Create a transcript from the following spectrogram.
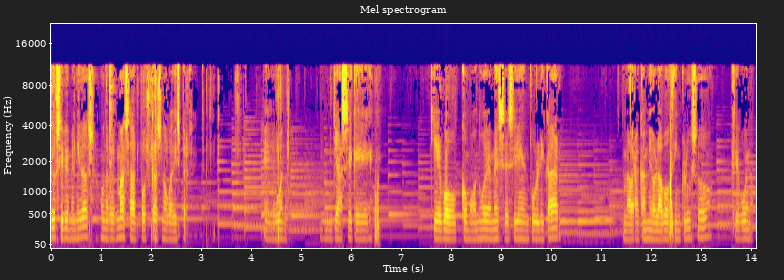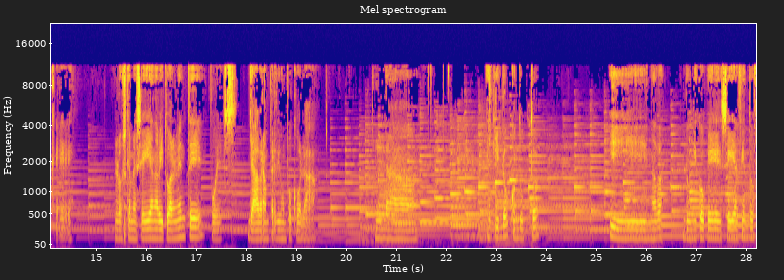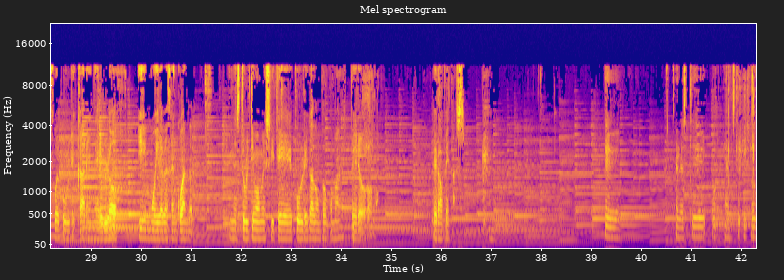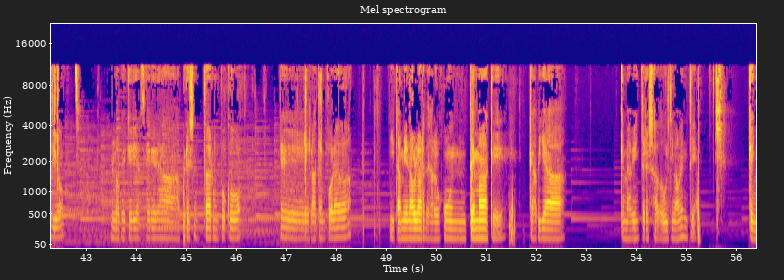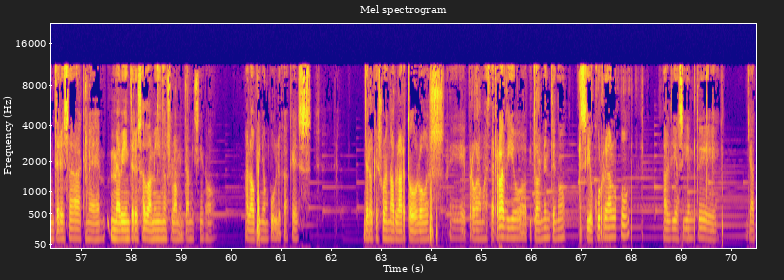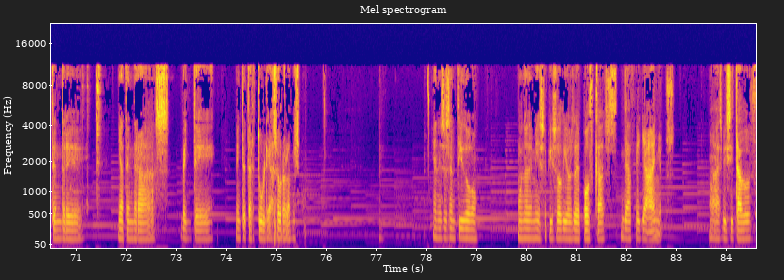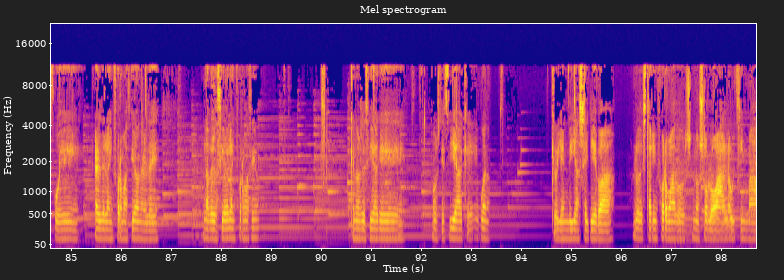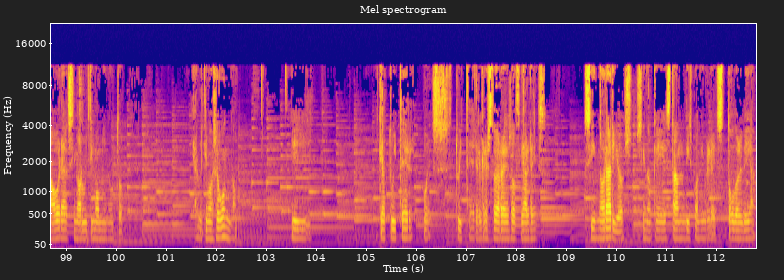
Bienvenidos y bienvenidas una vez más al podcast Nobody's Perfect. Eh, bueno, ya sé que llevo como nueve meses sin publicar, me habrá cambiado la voz incluso, que bueno, que los que me seguían habitualmente pues ya habrán perdido un poco la, la el hilo conductor. Y nada, lo único que seguí haciendo fue publicar en el blog y muy de vez en cuando. En este último mes sí que he publicado un poco más, pero, pero apenas. Eh, en, este, en este episodio lo que quería hacer era presentar un poco eh, la temporada y también hablar de algún tema que, que había que me había interesado últimamente que interesa que me, me, había interesado a mí no solamente a mí sino a la opinión pública que es de lo que suelen hablar todos los eh, programas de radio habitualmente no si ocurre algo al día siguiente ya tendré ya tendrás 20 20 tertulias sobre lo mismo. En ese sentido uno de mis episodios de podcast de hace ya años más visitados fue el de la información, el de la velocidad de la información, que nos decía que, os decía que, bueno, que hoy en día se lleva lo de estar informados no solo a la última hora, sino al último minuto y al último segundo. Y, y que a Twitter, pues Twitter, el resto de redes sociales, sin horarios, sino que están disponibles todo el día,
